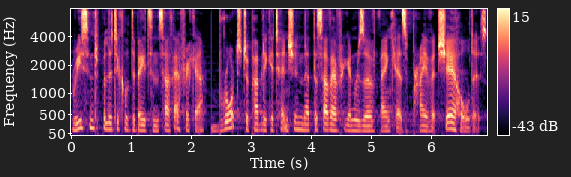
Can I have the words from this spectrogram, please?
Recent political debates in South Africa brought to public attention that the South African Reserve Bank has private shareholders.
